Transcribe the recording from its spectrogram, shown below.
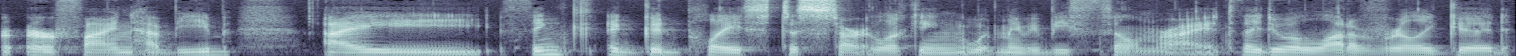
Irfine Habib. I think a good place to start looking would maybe be Film Riot. They do a lot of really good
